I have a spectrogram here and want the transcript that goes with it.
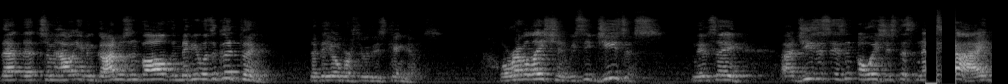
that, that somehow even God was involved, and maybe it was a good thing that they overthrew these kingdoms. Or Revelation, we see Jesus. And they say, uh, Jesus isn't always just this guy,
